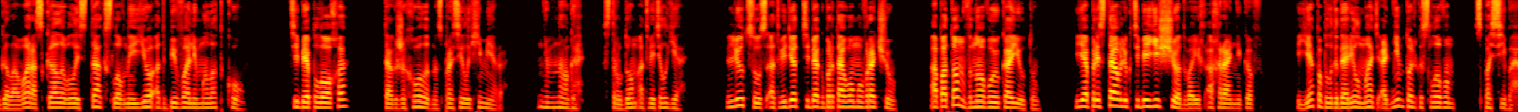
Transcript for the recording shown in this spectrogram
Голова раскалывалась так, словно ее отбивали молотком. «Тебе плохо?» — так же холодно спросила Химера. «Немного», — с трудом ответил я. «Люциус отведет тебя к бортовому врачу, а потом в новую каюту. Я приставлю к тебе еще двоих охранников». Я поблагодарил мать одним только словом «спасибо».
